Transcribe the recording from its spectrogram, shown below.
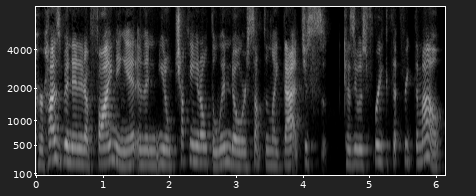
her husband ended up finding it and then, you know, chucking it out the window or something like that just because it was freaked that freaked them out.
